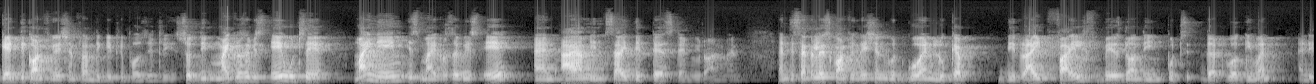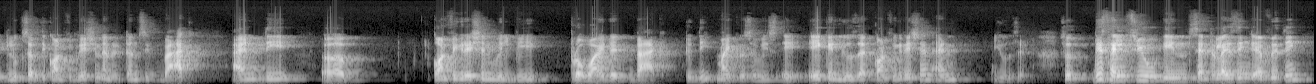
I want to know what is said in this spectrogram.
get the configuration from the Git repository. So the microservice A would say, my name is microservice A and I am inside the test environment. And the centralized configuration would go and look up the right files based on the inputs that were given and it looks up the configuration and returns it back and the uh, configuration will be provided back to the microservice A. A can use that configuration and use it. So this helps you in centralizing everything.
